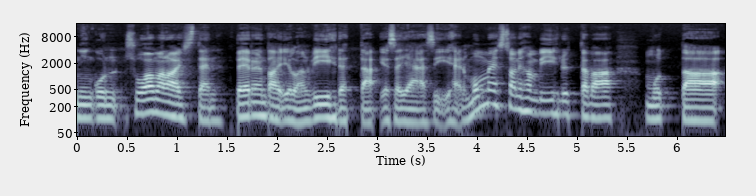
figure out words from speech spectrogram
niin kuin, suomalaisten perjantai-illan viihdettä ja se jää siihen. Mun mielestä se on ihan viihdyttävää, mutta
